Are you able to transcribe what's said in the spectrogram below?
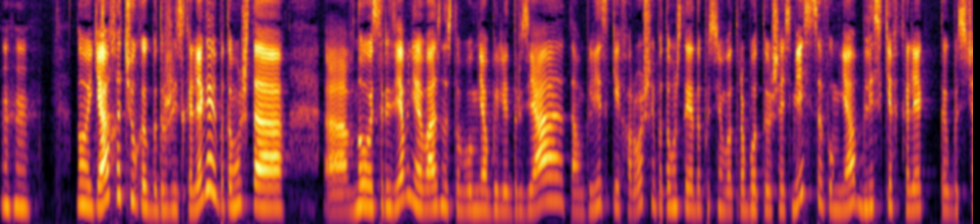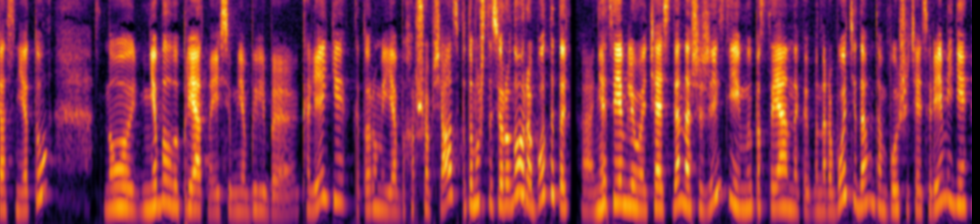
Угу. Ну, я хочу как бы дружить с коллегами, потому что в новой среде мне важно, чтобы у меня были друзья, там, близкие, хорошие, потому что я, допустим, вот работаю 6 месяцев, у меня близких коллег как бы сейчас нету, но мне было бы приятно, если у меня были бы коллеги, с которыми я бы хорошо общалась, потому что все равно работа это а, неотъемлемая часть да, нашей жизни, и мы постоянно как бы на работе, да, там большую часть времени,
